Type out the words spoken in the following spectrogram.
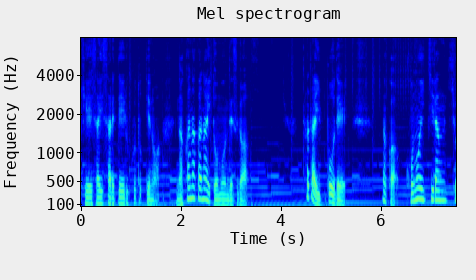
掲載されていることっていうのはなかなかないと思うんですが、ただ一方で、なんかこの一覧表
